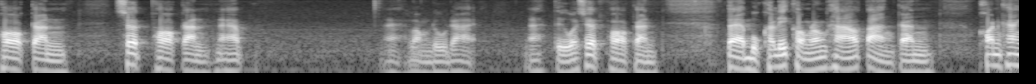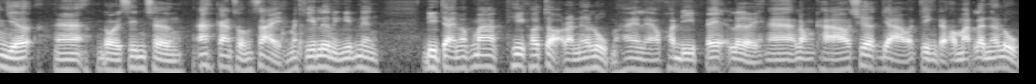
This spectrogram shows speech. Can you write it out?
พอกันเชิดพอกันนะครับอลองดูได้นะถือว่าเชิดพอกัน แต่บุคลิกของรองเท้าต่างกัน ค่อนข้างเยอะนะฮะโดยสิ้นเชิงอะการสวมใส่เมื่อกี้ลืมอีกนิดนึง ดีใจมากๆที่เขาเจาะรันเนอร์ลูปมาให้แล้ว พอดีเป๊ะเลยนะรองเท้าเชือกยาวจริง แต่พอมัดรันเนอร์ลูป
